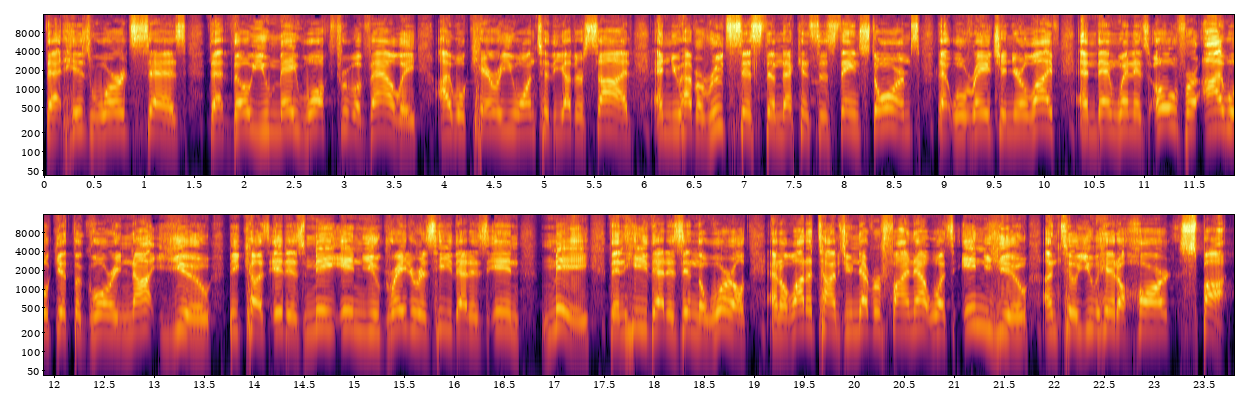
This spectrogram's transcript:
that His word says that though you may walk through a valley, I will carry you onto the other side, and you have a root system that can sustain storms that will rage in your life. And then when it's over, I will get the glory, not you, because it is me in you. Greater is He that is in me than He that is in the world. And a lot of times you never find out what's in you until you hit a hard spot.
